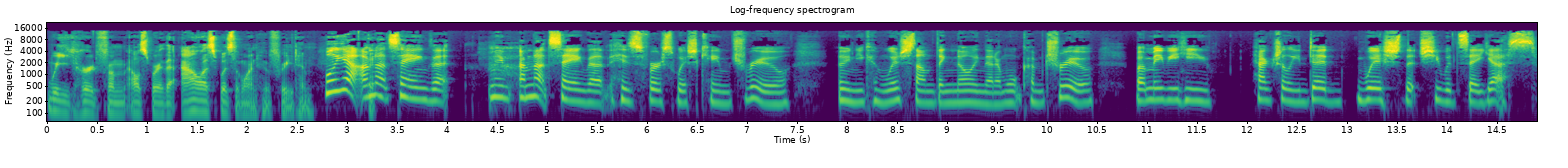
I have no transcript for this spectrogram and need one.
we heard from elsewhere that Alice was the one who freed him. Well, yeah, I'm not saying that. I mean, I'm not saying that his first wish came true. I mean, you can wish something knowing that it won't come true, but maybe he actually did wish that she would say yes.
